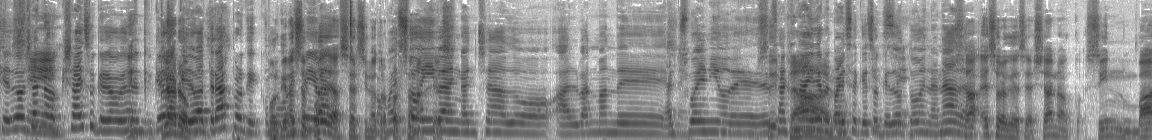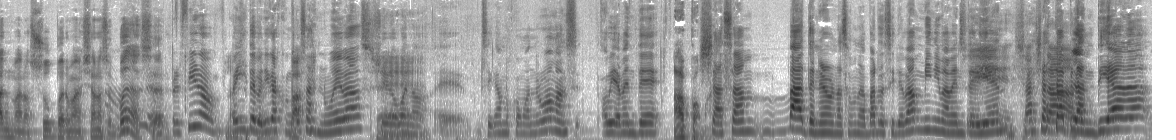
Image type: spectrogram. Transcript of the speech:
Quedó, ya, no, ya eso quedó, Es que, creo que claro, quedó atrás porque como porque no eso se iba- puede hacer sin otros como personajes. eso iba enganchado al Batman de al Sí. sueño de, de Sí, Zack claro. Snyder me parece que eso Sí, quedó sí. todo en la ya, nada eso es lo que decía, ya no sin Batman o Superman ya no se puede Eh, hacer. prefiero 20 Flashpoint. películas con Va. cosas nuevas bueno eh, sigamos con Wonder Woman obviamente Aquaman. Shazam va a tener una segunda parte si le va mínimamente Sí, bien ya ya, está. está. planteada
